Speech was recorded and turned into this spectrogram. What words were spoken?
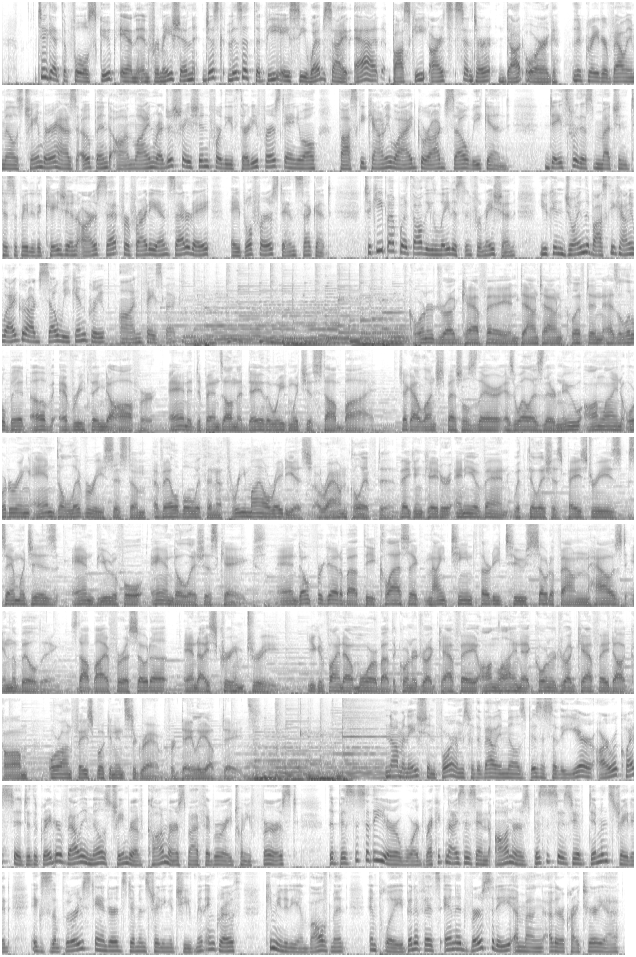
To get the full scoop and information, just visit the BAC website at bosqueartscenter.org. The Greater Valley Mills Chamber has opened online registration for the 31st annual Bosque Countywide Garage Sale Weekend. Dates for this much anticipated occasion are set for Friday and Saturday, April 1st and 2nd. To keep up with all the latest information, you can join the Bosque Countywide Garage Sale Weekend group on Facebook. Corner Drug Cafe in downtown Clifton has a little bit of everything to offer, and it depends on the day of the week in which you stop by. Check out lunch specials there, as well as their new online ordering and delivery system available within a three mile radius around Clifton. They can cater any event with delicious pastries, sandwiches, and beautiful and delicious cakes. And don't forget about the classic 1932 soda fountain housed in the building. Stop by for a soda and ice cream treat. You can find out more about the Corner Drug Cafe online at cornerdrugcafe.com or on Facebook and Instagram for daily updates. Nomination forms for the Valley Mills Business of the Year are requested to the Greater Valley Mills Chamber of Commerce by February 21st. The Business of the Year award recognizes and honors businesses who have demonstrated exemplary standards demonstrating achievement and growth, community involvement, employee benefits, and adversity, among other criteria.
